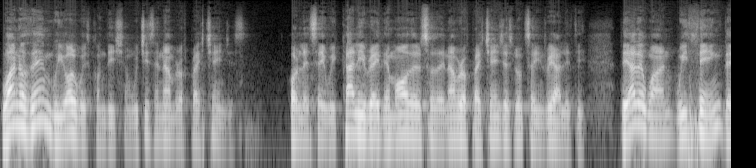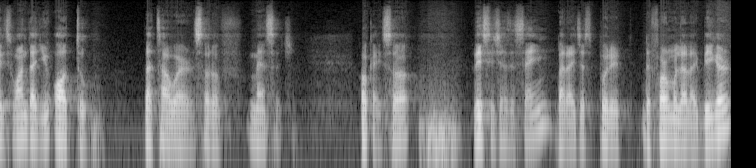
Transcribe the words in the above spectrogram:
One of them we always condition, which is the number of price changes. Or let's say we calibrate the model so the number of price changes looks like in reality. The other one, we think that it's one that you ought to. That's our sort of message. Okay, so this is just the same, but I just put it, the formula like bigger.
